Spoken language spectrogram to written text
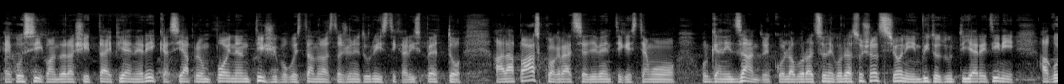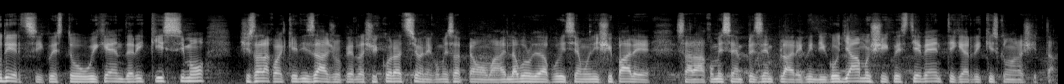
è così. Quando la città è piena e ricca, si apre un po' in anticipo quest'anno la stagione turistica rispetto alla Pasqua grazie agli eventi che stiamo organizzando in collaborazione con le associazioni, invito tutti gli aretini a godersi questo weekend ricchissimo, ci sarà qualche disagio per la circolazione come sappiamo ma il lavoro della Polizia Municipale sarà come sempre esemplare, quindi godiamoci questi eventi che arricchiscono la città.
